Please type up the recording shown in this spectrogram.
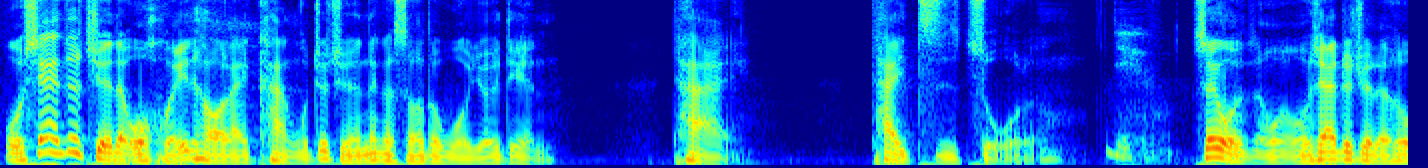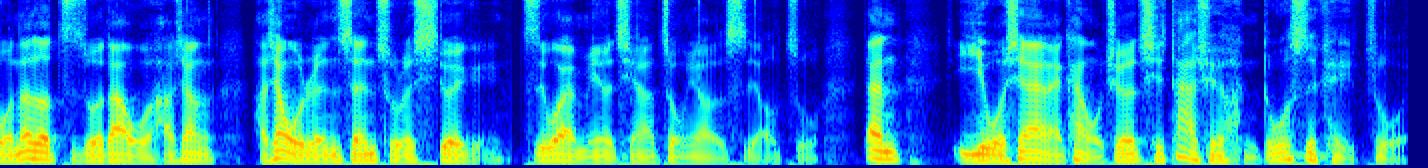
我现在就觉得，我回头来看，我就觉得那个时候的我有点太太执着了。所以我，我我现在就觉得，说我那时候执着到我好像好像我人生除了系队之外，没有其他重要的事要做。但以我现在来看，我觉得其实大学很多事可以做。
